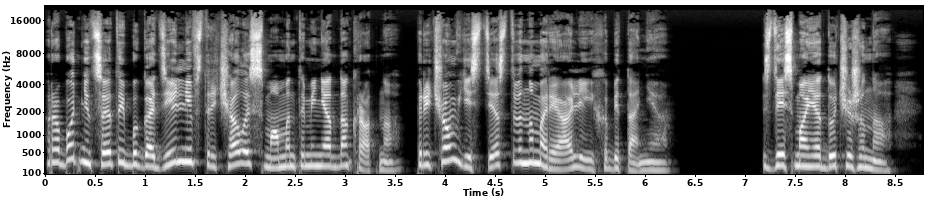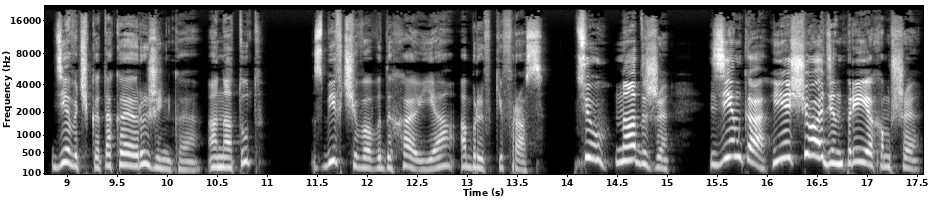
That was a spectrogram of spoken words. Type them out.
работница этой богадельни встречалась с мамонтами неоднократно, причем в естественном ареале их обитания. «Здесь моя дочь и жена. Девочка такая рыженькая. Она тут?» Сбивчиво выдыхаю я обрывки фраз. «Тю, надо же! Зинка, еще один приехавший!»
